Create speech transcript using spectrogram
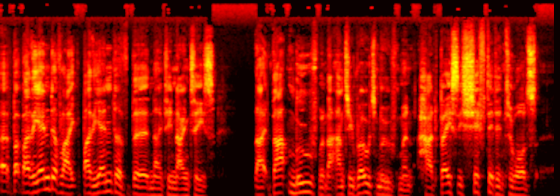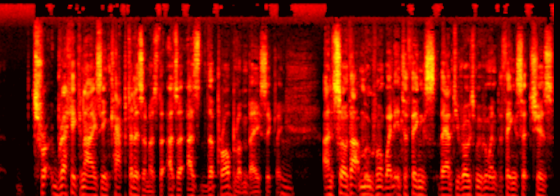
uh, but by the end of like by the end of the 1990s, like that movement, that anti-roads movement, had basically shifted in towards tr- recognizing capitalism as the, as a, as the problem, basically. And so that movement went into things. The anti-roads movement went into things such as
